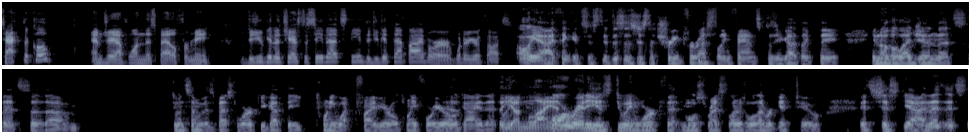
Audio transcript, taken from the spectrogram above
tactical, MJF won this battle for me. Did you get a chance to see that, Steve? Did you get that vibe, or what are your thoughts? Oh yeah, I think it's just this is just a treat for wrestling fans because you got like the, you know, the legend that's that's um, doing some of his best work. You got the twenty what five year old, twenty four year old guy that The like, young lion. already is doing work that most wrestlers will never get to. It's just yeah, and it's, it's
